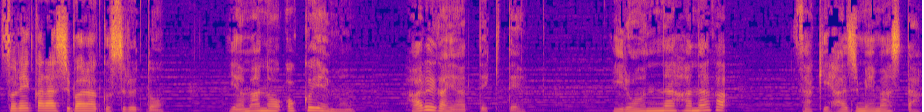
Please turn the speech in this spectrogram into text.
それからしばらくすると山の奥へも春がやってきていろんな花が咲き始めました。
